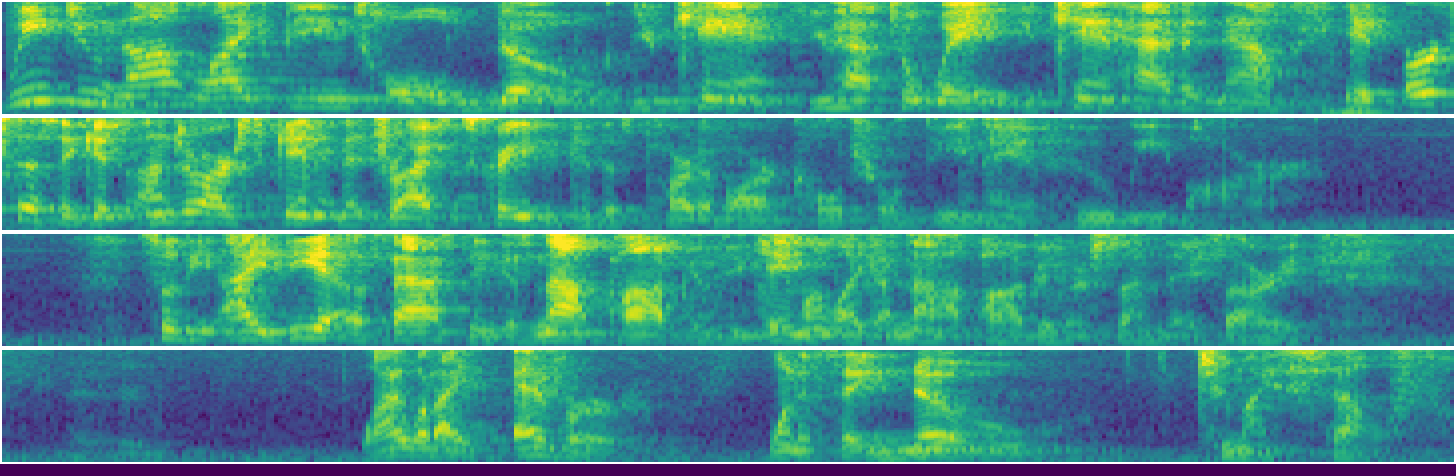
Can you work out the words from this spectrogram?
We do not like being told, no, you can't. You have to wait. You can't have it now. It irks us, it gets under our skin, and it drives us crazy because it's part of our cultural DNA of who we are. So the idea of fasting is not popular. You came on like a not popular Sunday, sorry. Why would I ever want to say no to myself?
